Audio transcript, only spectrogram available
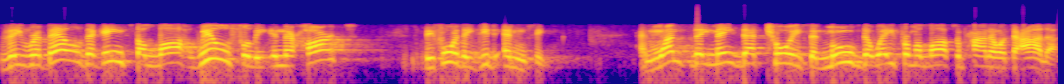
They rebelled against Allah willfully in their heart before they did anything. And once they made that choice and moved away from Allah subhanahu wa ta'ala,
